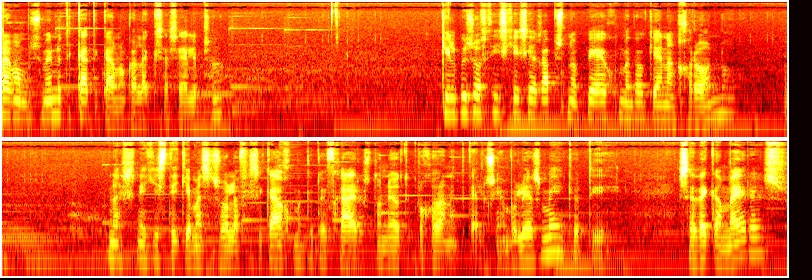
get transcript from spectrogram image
Πράγμα που σημαίνει ότι κάτι κάνω καλά και σας έλειψα. Και ελπίζω αυτή η σχέση αγάπης την οποία έχουμε εδώ και έναν χρόνο να συνεχιστεί και μέσα σε όλα φυσικά έχουμε και το ευχάριστο νέο ότι προχωράνε επιτέλους οι εμβολιασμοί και ότι σε 10 μέρες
